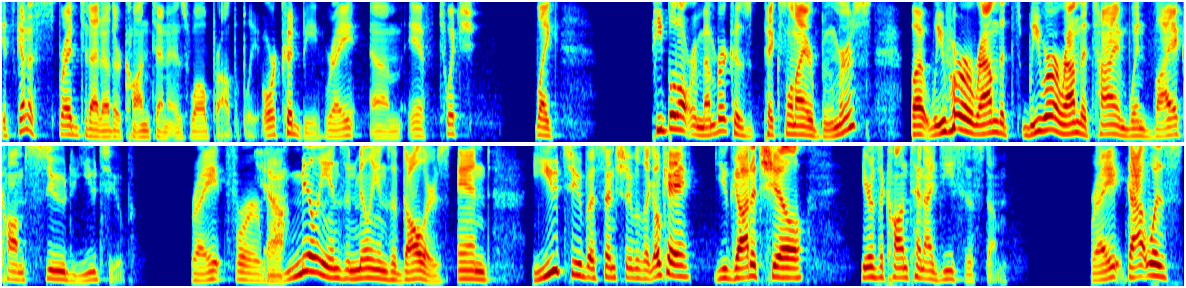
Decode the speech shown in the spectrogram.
it's gonna spread to that other content as well, probably, or could be right. Um, if Twitch, like, people don't remember because Pixel and I are boomers, but we were around the we were around the time when Viacom sued YouTube, right, for Yeah. millions and millions of dollars, and YouTube essentially was like, okay, you gotta chill. Here's a content ID system, right? That was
